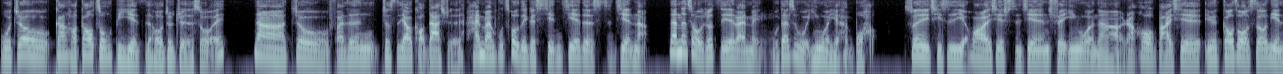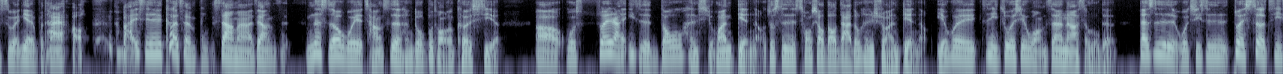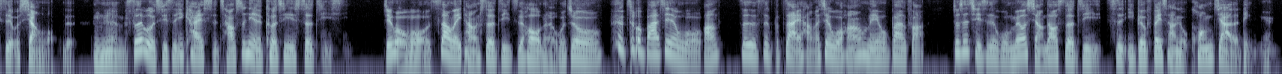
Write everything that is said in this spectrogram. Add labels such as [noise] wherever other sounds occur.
我就刚好高中毕业之后就觉得说，哎，那就反正就是要考大学，还蛮不错的一个衔接的时间呐。那那时候我就直接来美国，但是我英文也很不好，所以其实也花了一些时间学英文啊，然后把一些因为高中的时候念书也念得不太好，[laughs] 把一些课程补上啊，这样子。那时候我也尝试了很多不同的科系。啊，uh, 我虽然一直都很喜欢电脑，就是从小到大都很喜欢电脑，也会自己做一些网站啊什么的。但是我其实对设计是有向往的，嗯，所以我其实一开始尝试念的科技设计系，结果我上了一堂设计之后呢，我就 [laughs] 就发现我好像真的是不在行，而且我好像没有办法，就是其实我没有想到设计是一个非常有框架的领域。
